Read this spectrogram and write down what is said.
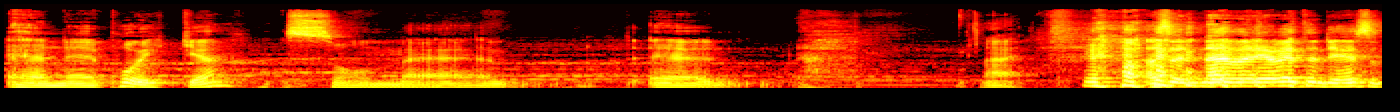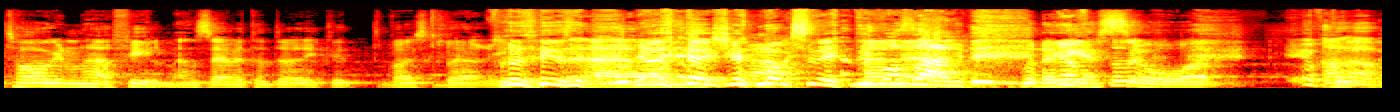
en eh, pojke som... Eh, eh, nej. Alltså, nej men jag vet inte, jag är så tagen i den här filmen så jag vet inte riktigt var jag ska börja riktigt. Jag, jag känner också det. Var eh, såhär. För den är så... Efter, Ah.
